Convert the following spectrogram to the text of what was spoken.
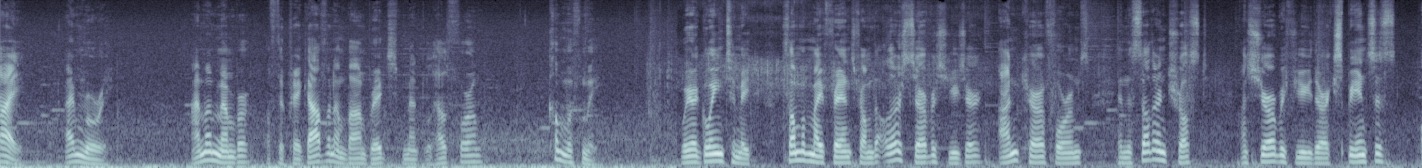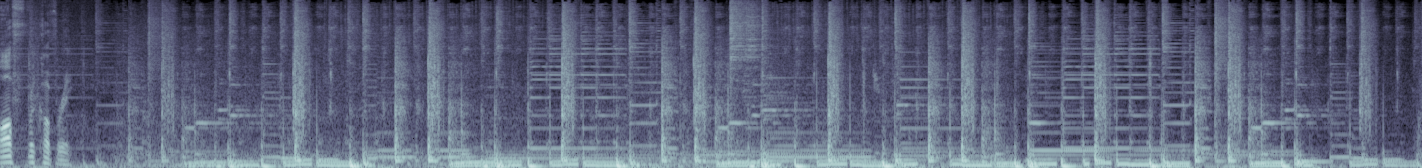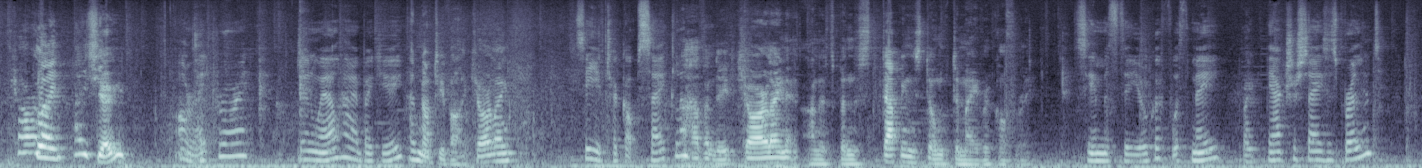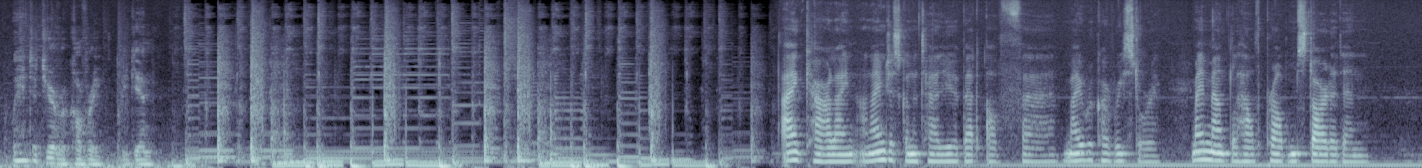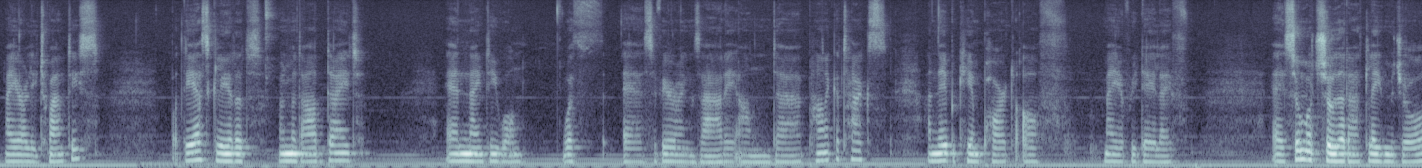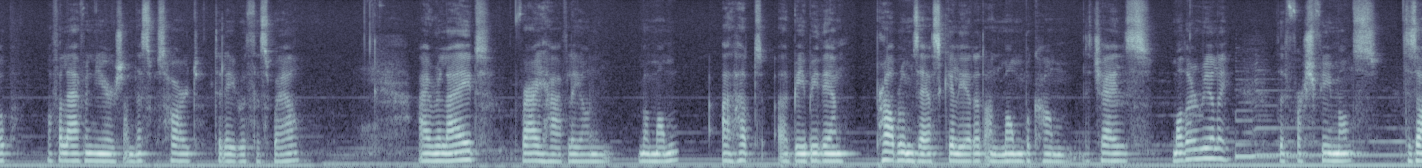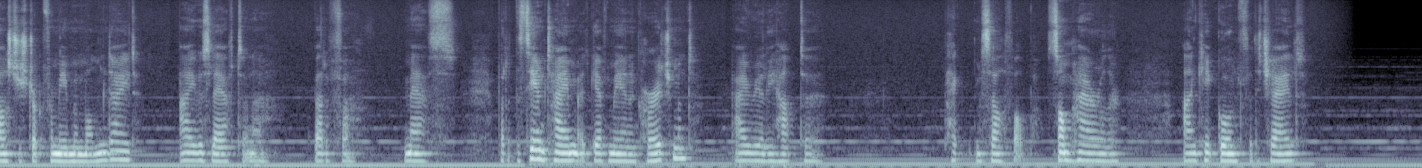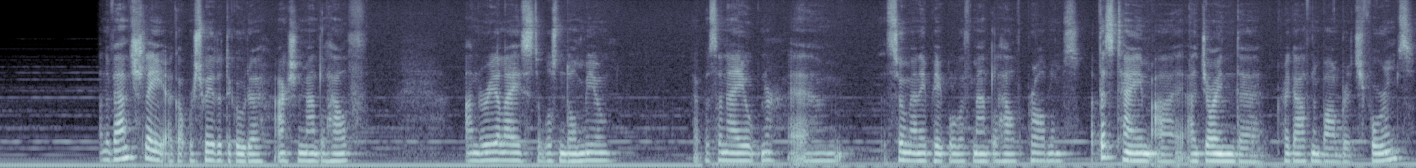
Hi, I'm Rory. I'm a member of the Craigavon and Banbridge Mental Health Forum. Come with me. We are going to meet some of my friends from the other service user and care forums in the Southern Trust and share with you their experiences of recovery. Caroline, how's you? All right, Rory. Doing well. How about you? I'm not too bad, Caroline. See, you took up cycling. I have indeed, Caroline, and it's been the stepping stone to my recovery. Same as the yoga with me. Right. The exercise is brilliant. When did your recovery begin? I'm Caroline, and I'm just going to tell you a bit of uh, my recovery story. My mental health problems started in my early 20s, but they escalated when my dad died in 91 with uh, severe anxiety and uh, panic attacks, and they became part of my everyday life. Uh, so much so that I had to leave my job of 11 years, and this was hard to deal with as well. I relied very heavily on my mum. I had a baby then. Problems escalated and mum became the child's mother really. The first few months, disaster struck for me, my mum died. I was left in a bit of a mess. But at the same time, it gave me an encouragement. I really had to pick myself up somehow or other and keep going for the child. And eventually I got persuaded to go to Action Mental Health and realised I wasn't on my own. It was an eye-opener. Um, so many people with mental health problems. At this time I, I joined the Craigavon and Banbridge forums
